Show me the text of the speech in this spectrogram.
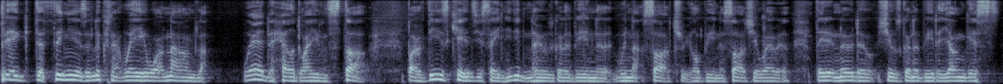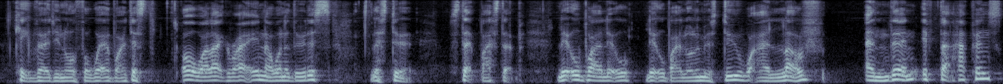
big the thing is and looking at where you are now. I'm like, where the hell do I even start? But with these kids, you're saying he didn't know he was going to be in the win that Saatchi or be in the Saatchi whatever. They didn't know that she was going to be the youngest Cape Verdean author or whatever. I just, oh, I like writing. I want to do this. Let's do it, step by step, little by little, little by little. Let me just do what I love and then if that happens,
